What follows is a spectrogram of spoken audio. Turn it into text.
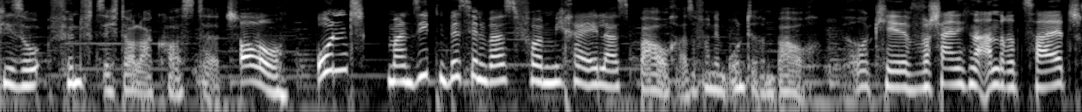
die so 50 Dollar kostet. Oh. Und man sieht ein bisschen was von Michaelas Bauch, also von dem unteren Bauch. Okay, wahrscheinlich eine andere Zeit.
